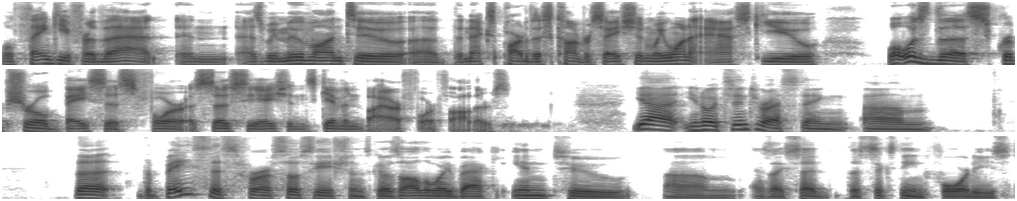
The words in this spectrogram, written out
Well, thank you for that. And as we move on to uh, the next part of this conversation, we want to ask you what was the scriptural basis for associations given by our forefathers? Yeah, you know, it's interesting. Um, the the basis for associations goes all the way back into, um, as I said, the 1640s,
